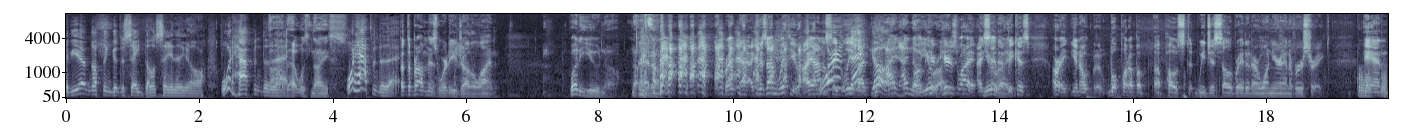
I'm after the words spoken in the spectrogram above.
If you have nothing good to say, don't say anything at all. What happened to Oh, that? that was nice. What happened to that? But the problem is, where do you draw the line? What do you know? No. I don't. right? Because I'm with you. I honestly Where'd believe. that I, go? I, I know Well, you're here- right. Here's why I You're say that right. because, all right, you know, we'll put up a, a post. We just celebrated our one year anniversary. And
